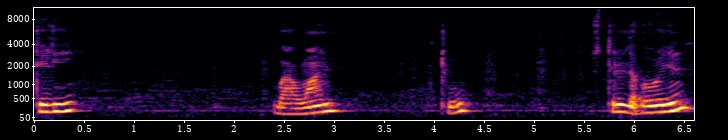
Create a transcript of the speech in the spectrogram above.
three by one two. Still the origin.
